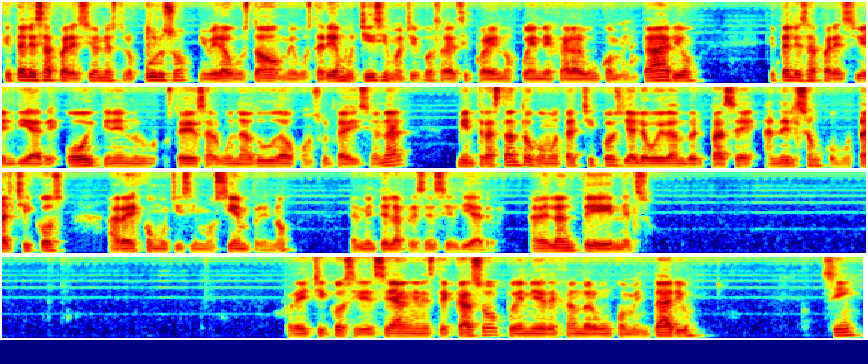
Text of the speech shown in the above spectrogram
¿Qué tal les ha parecido nuestro curso? Me hubiera gustado, me gustaría muchísimo, chicos, a ver si por ahí nos pueden dejar algún comentario. ¿Qué tal les ha parecido el día de hoy? ¿Tienen ustedes alguna duda o consulta adicional? Mientras tanto, como tal, chicos, ya le voy dando el pase a Nelson como tal, chicos. Agradezco muchísimo siempre, ¿no? Realmente la presencia el día de hoy. Adelante, Nelson. Por ahí, chicos, si desean en este caso, pueden ir dejando algún comentario. ¿Sí?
